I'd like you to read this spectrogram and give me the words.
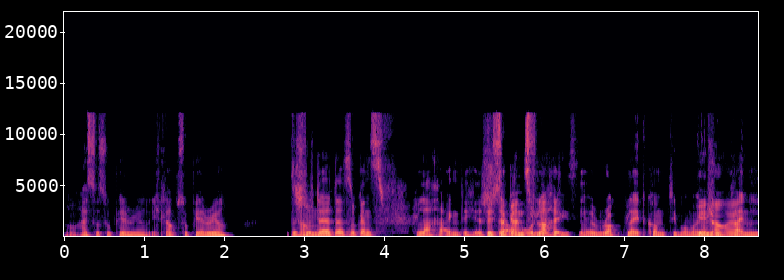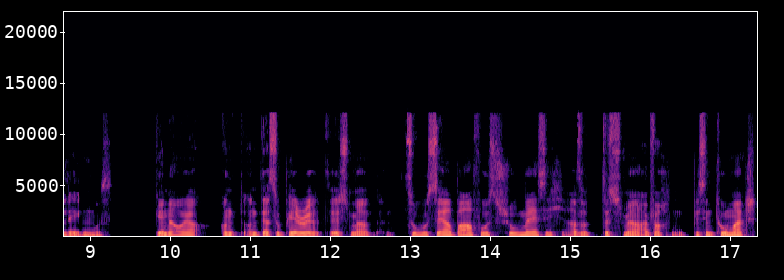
Oh, heißt er Superior? Ich glaube Superior. Das ist doch der, Ähm, der so ganz flach eigentlich ist, das ist der der ganz flache. diese Rockplate kommt, die wo man Genau, ja. reinlegen muss. Genau, ja. Und, und der Superior, der ist mir zu sehr barfußschuhmäßig. Also das ist mir einfach ein bisschen too much.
